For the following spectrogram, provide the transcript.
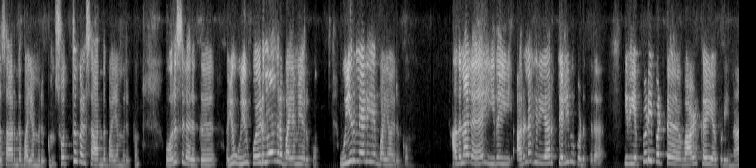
சார்ந்த பயம் இருக்கும். சொத்துகள் சார்ந்த பயம் இருக்கும். ஒரு சிலருக்கு ஐயோ உயிர் போயிடுமோங்கிற பயமே இருக்கும். உயிர் மேலேயே பயம் இருக்கும். அதனால இதை அருணகிரியார் தெளிவுபடுத்துறார். இது எப்படிப்பட்ட வாழ்க்கை அப்படின்னா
